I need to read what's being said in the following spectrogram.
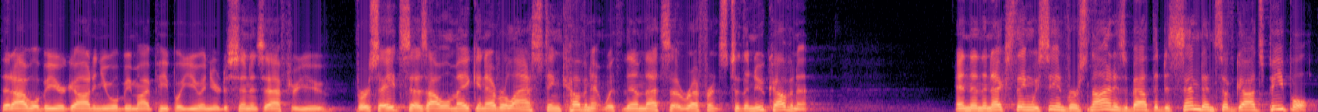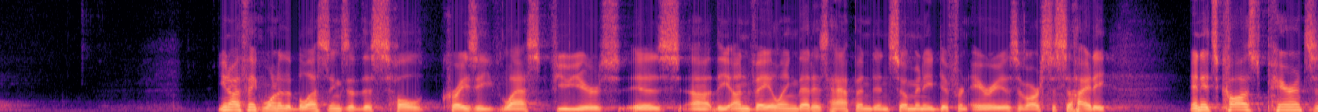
that I will be your God and you will be my people, you and your descendants after you. Verse 8 says, I will make an everlasting covenant with them. That's a reference to the new covenant. And then the next thing we see in verse 9 is about the descendants of God's people. You know, I think one of the blessings of this whole crazy last few years is uh, the unveiling that has happened in so many different areas of our society. And it's caused parents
